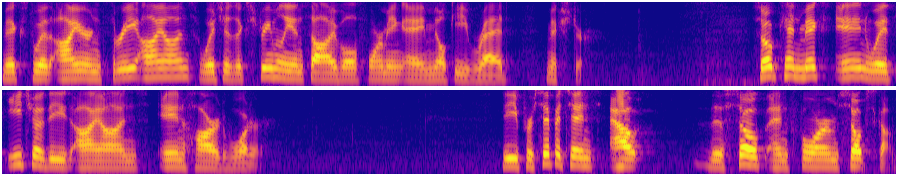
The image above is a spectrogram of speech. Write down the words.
mixed with iron 3 ions, which is extremely insoluble, forming a milky red mixture. Soap can mix in with each of these ions in hard water. The precipitants out the soap and form soap scum.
